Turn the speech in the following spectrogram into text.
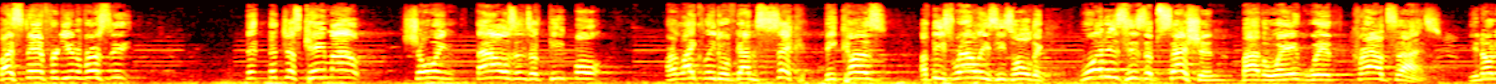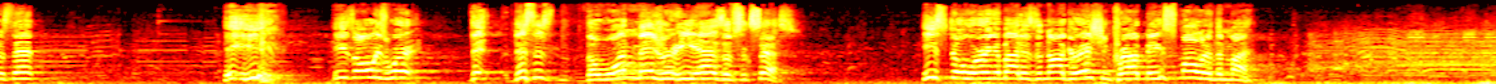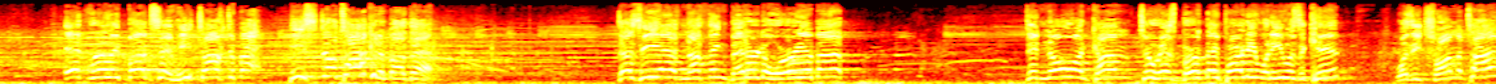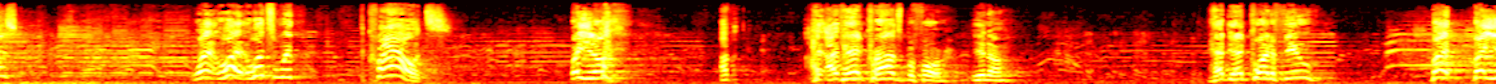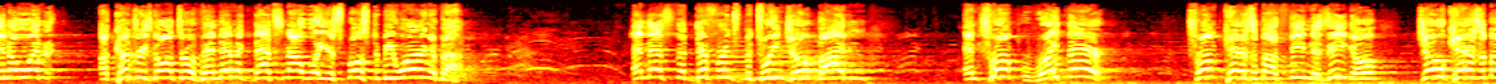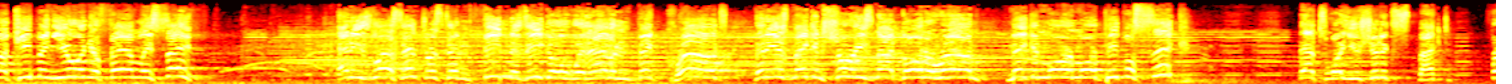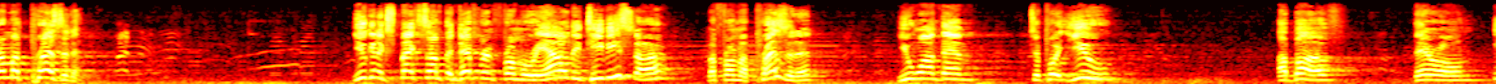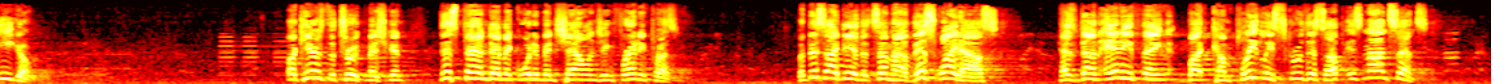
by Stanford University that, that just came out showing thousands of people are likely to have gotten sick because of these rallies he's holding. What is his obsession, by the way, with crowd size? You notice that? He, he he's always worried. This is the one measure he has of success. He's still worrying about his inauguration crowd being smaller than mine. It really bugs him. He talked about, he's still talking about that. Does he have nothing better to worry about? Did no one come to his birthday party when he was a kid? Was he traumatized? What, what, what's with crowds? Well, you know, I've, I, have had crowds before, you know. Had, had quite a few. But, but you know, when a country's going through a pandemic, that's not what you're supposed to be worrying about. And that's the difference between Joe Biden and Trump right there. Trump cares about feeding his ego. Joe cares about keeping you and your family safe. And he's less interested in feeding his ego with having big crowds than he is making sure he's not going around making more and more people sick. That's what you should expect from a president. You can expect something different from a reality TV star, but from a president, you want them to put you above their own ego. Look, here's the truth, Michigan. This pandemic would have been challenging for any president. But this idea that somehow this White House has done anything but completely screw this up is nonsense.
